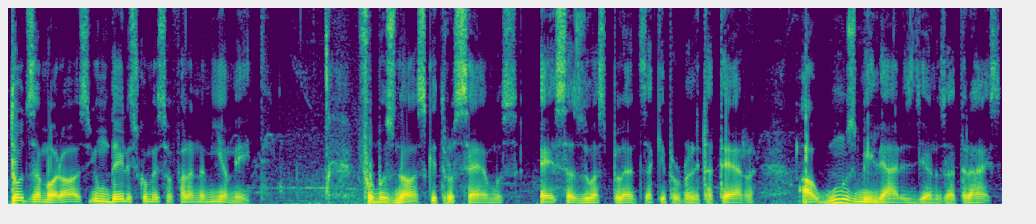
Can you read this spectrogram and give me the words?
Todos amorosos e um deles começou a falar na minha mente. Fomos nós que trouxemos essas duas plantas aqui para o planeta Terra alguns milhares de anos atrás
